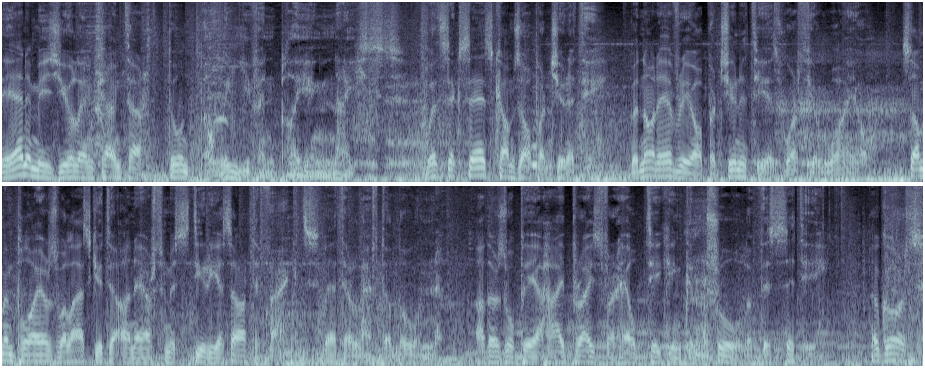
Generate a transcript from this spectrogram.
The enemies you'll encounter don't believe in playing nice. With success comes opportunity, but not every opportunity is worth your while. Some employers will ask you to unearth mysterious artifacts, better left alone. Others will pay a high price for help taking control of the city. Of course,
